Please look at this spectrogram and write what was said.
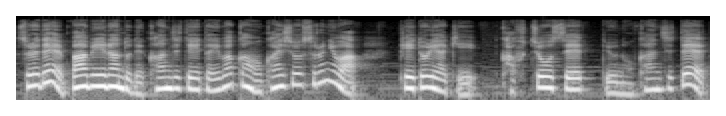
それでバービーランドで感じていた違和感を解消するにはピートリアキ過不調性っていうのを感じて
